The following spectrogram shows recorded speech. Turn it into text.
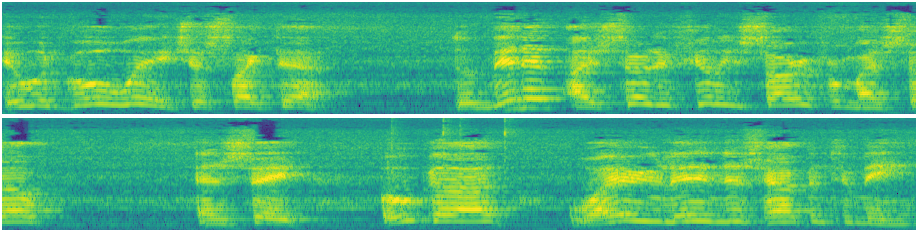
It would go away just like that. The minute I started feeling sorry for myself and say, Oh God, why are you letting this happen to me?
